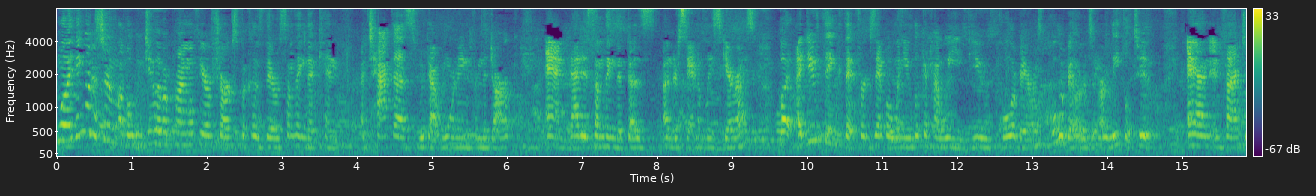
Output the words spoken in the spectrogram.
Well, I think on a certain level we do have a primal fear of sharks because they're something that can attack us without warning from the dark. and that is something that does understandably scare us. But I do think that, for example, when you look at how we view polar bears, polar bears are lethal too. And in fact,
